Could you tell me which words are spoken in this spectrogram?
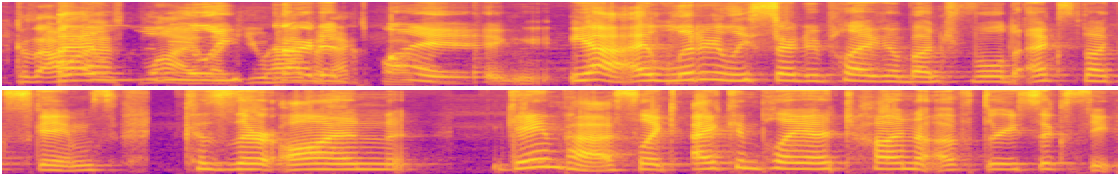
Because I, I want to live, literally like you have an started Xbox. playing. Yeah, I literally started playing a bunch of old Xbox games because they're on Game Pass. Like I can play a ton of 360.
